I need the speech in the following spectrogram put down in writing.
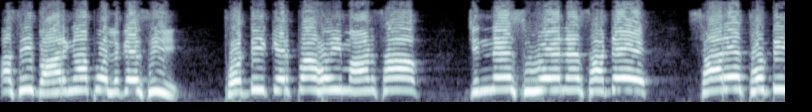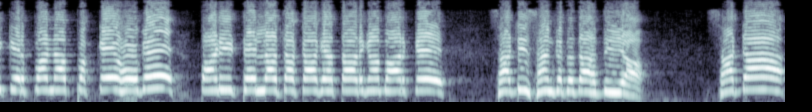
ਅਸੀਂ ਬਾਰੀਆਂ ਭੁੱਲ ਗਏ ਸੀ। ਤੁਹਾਡੀ ਕਿਰਪਾ ਹੋਈ ਮਾਨ ਸਾਹਿਬ ਜਿੰਨੇ ਸੂਏ ਨੇ ਸਾਡੇ, ਸਾਰੇ ਤੁਹਾਡੀ ਕਿਰਪਾ ਨਾਲ ਪੱਕੇ ਹੋ ਗਏ। ਪਾਣੀ ਟੇਲਾਂ ਤੱਕ ਆ ਗਿਆ, ਤਾੜੀਆਂ ਮਾਰ ਕੇ। ਸਾਡੀ ਸੰਗਤ ਦੱਸਦੀ ਆ, ਸਾਡਾ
